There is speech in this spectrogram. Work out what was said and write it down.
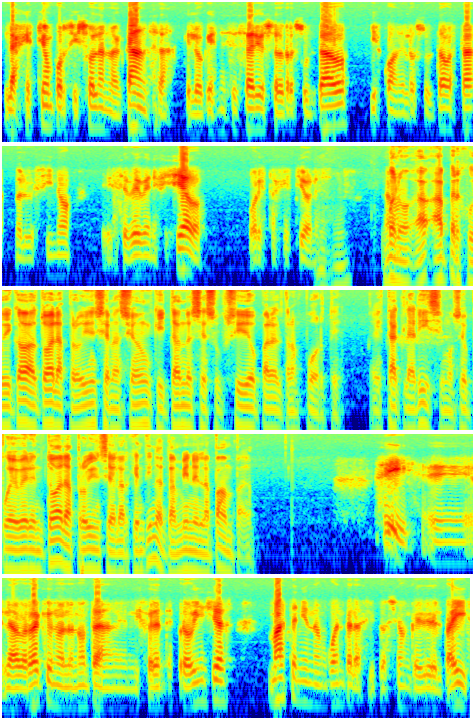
la gestión por sí sola no alcanza, que lo que es necesario es el resultado y es cuando el resultado está, cuando el vecino se ve beneficiado por estas gestiones. Bueno, ha, perjudicado a todas las provincias nación quitando ese subsidio para el transporte. Está clarísimo, se puede ver en todas las provincias de la Argentina, también en La Pampa. Sí, eh, la verdad que uno lo nota en diferentes provincias, más teniendo en cuenta la situación que vive el país.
